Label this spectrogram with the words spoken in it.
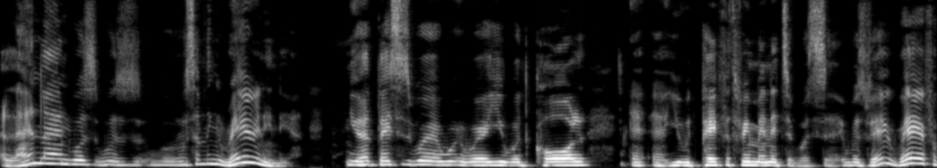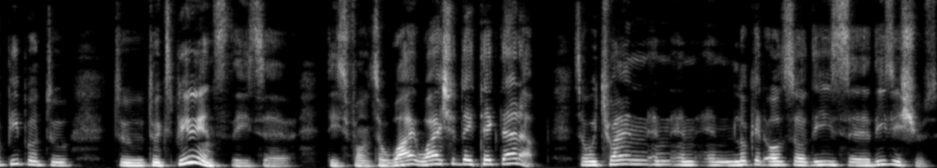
A landline was was was something rare in India. You had places where where you would call, uh, uh, you would pay for three minutes. It was uh, it was very rare for people to to to experience these uh, these phones. So why why should they take that up? So we try and and, and, and look at also these uh, these issues.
